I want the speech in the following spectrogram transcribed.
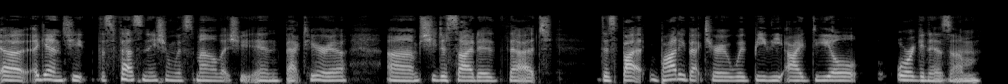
uh, again, she, this fascination with smell that she, and bacteria, um, she decided that this bo- body bacteria would be the ideal organism,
